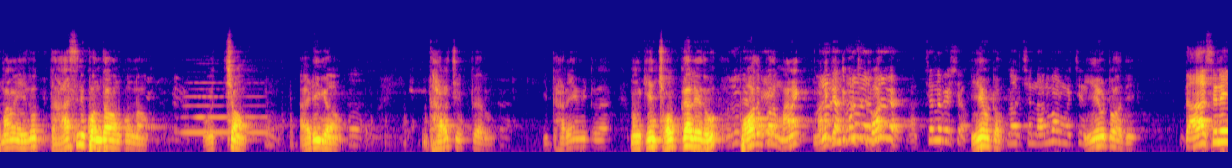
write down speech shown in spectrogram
మనం ఏదో దాసిని కొందాం అనుకున్నాం. వచ్చాం అడిగాం. ధర చెప్పారు. ఈ ధర ఏమిట్రా? మనకేం చౌకగా లేదు. పోదు పోదు మన విషయం. ఏమిటో? నాకు చిన్న అనుమానం వచ్చింది. ఏమిటో అది? దాసిని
